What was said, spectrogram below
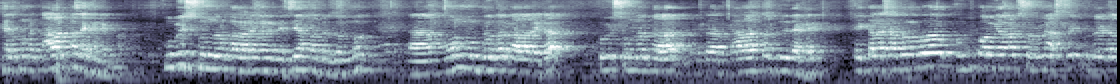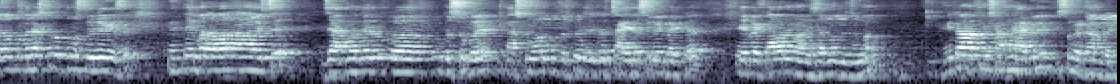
ফ্যালকনের কালারটা দেখেন একবার। খুবই সুন্দর কালার এখানে এনেছি আপনাদের জন্য। মন মুগ্ধকর কালার এটা, খুবই সুন্দর কালার এটা কালারটা যদি দেখেন, এই কালার সাধারণত খুব কমই আমার শোরুমে আসছে, কিন্তু এটা যতবার আসছে তত হয়ে গেছে। কিন্তু এবার আবার আনা হয়েছে যে আপনাদের উদ্দেশ্য করে কাস্টমার উদ্দেশ্য করে, যেটা চাহিদা ছিল এই বাইকটা এই ব্যাগটা আবার আনা হয়েছে আপনাদের জন্য। এটা আপনার সামনে হাইড্রোলিক পিছনে ব্রেক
